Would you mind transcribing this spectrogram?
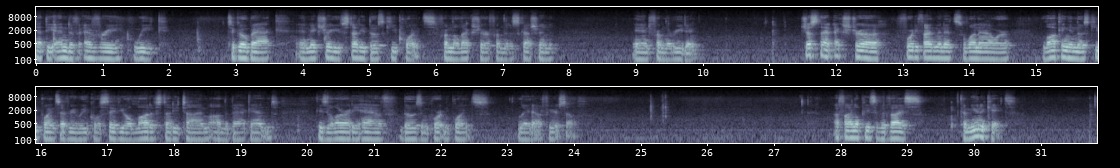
at the end of every week to go back and make sure you've studied those key points from the lecture, from the discussion, and from the reading. Just that extra 45 minutes, one hour, locking in those key points every week will save you a lot of study time on the back end because you'll already have those important points laid out for yourself. A final piece of advice communicate.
